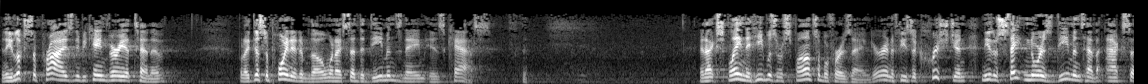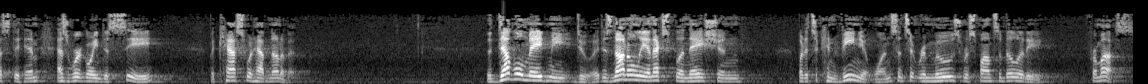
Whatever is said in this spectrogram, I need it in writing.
And he looked surprised and he became very attentive. But I disappointed him though when I said the demon's name is Cass. and I explained that he was responsible for his anger, and if he's a Christian, neither Satan nor his demons have access to him, as we're going to see, but Cass would have none of it. The devil made me do it is not only an explanation but it's a convenient one since it removes responsibility from us.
